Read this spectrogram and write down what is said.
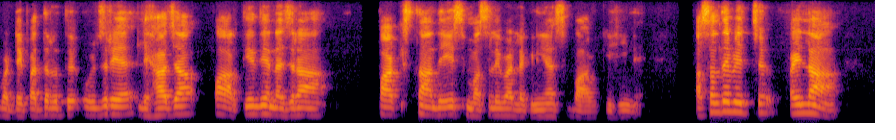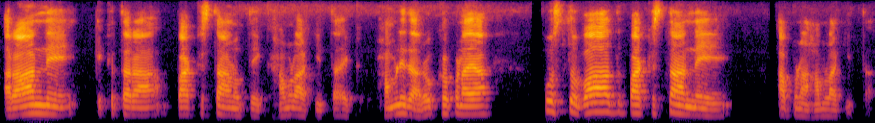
ਵੱਡੇ ਪੱਧਰ ਉੱਤੇ ਉਲਝ ਰਿਹਾ ਹੈ। ਲਿਹਾਜ਼ਾ ਭਾਰਤੀਆਂ ਦੀਆਂ ਨਜ਼ਰਾਂ ਪਾਕਿਸਤਾਨ ਦੇ ਇਸ ਮਸਲੇ ਵੱਲ ਲੱਗਣੀਆਂ ਸੁਭਾਵਿਕ ਹੀ ਨੇ। ਅਸਲ ਦੇ ਵਿੱਚ ਪਹਿਲਾਂ ਇਰਾਨ ਨੇ ਇੱਕ ਤਰ੍ਹਾਂ ਪਾਕਿਸਤਾਨ ਉੱਤੇ ਇੱਕ ਹਮਲਾ ਕੀਤਾ, ਇੱਕ ਹਮਲੇ ਦਾ ਰੁਖ ਅਪਣਾਇਆ। ਉਸ ਤੋਂ ਬਾਅਦ ਪਾਕਿਸਤਾਨ ਨੇ ਆਪਣਾ ਹਮਲਾ ਕੀਤਾ।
